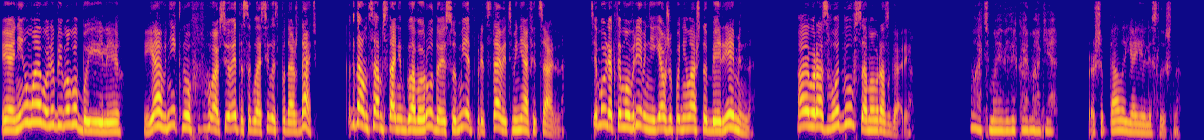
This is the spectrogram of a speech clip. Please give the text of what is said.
И они у моего любимого были. Я, вникнув во все это, согласилась подождать, когда он сам станет главой рода и сумеет представить меня официально. Тем более к тому времени я уже поняла, что беременна, а его развод был в самом разгаре. «Мать моя великая магия», — прошептала я еле слышно.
